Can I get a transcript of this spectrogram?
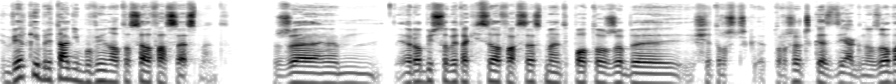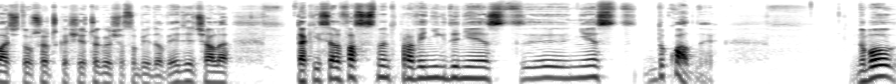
w Wielkiej Brytanii mówią na to self-assessment, że robisz sobie taki self-assessment po to, żeby się troszeczkę, troszeczkę zdiagnozować, troszeczkę się czegoś o sobie dowiedzieć, ale taki self-assessment prawie nigdy nie jest, y, nie jest dokładny. No bo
